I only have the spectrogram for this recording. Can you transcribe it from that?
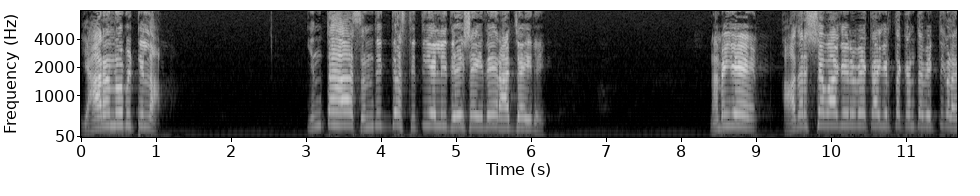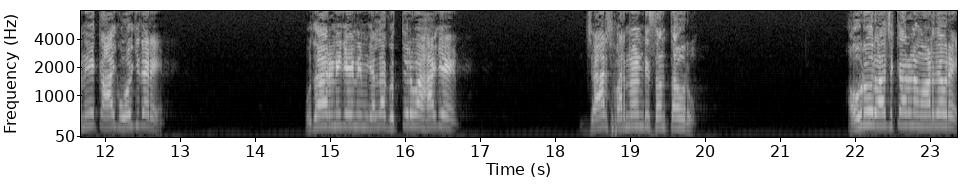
ಯಾರನ್ನೂ ಬಿಟ್ಟಿಲ್ಲ. ಇಂತಹ ಸಂದಿಗ್ಧ ಸ್ಥಿತಿಯಲ್ಲಿ ದೇಶ ಇದೆ, ರಾಜ್ಯ ಇದೆ. ನಮಗೆ ಆದರ್ಶವಾಗಿರಬೇಕಾಗಿರ್ತಕ್ಕಂಥ ವ್ಯಕ್ತಿಗಳು ಅನೇಕ ಆಗಿ ಹೋಗಿದ್ದಾರೆ. ಉದಾಹರಣೆಗೆ ನಿಮಗೆಲ್ಲ ಗೊತ್ತಿರುವ ಹಾಗೆ ಜಾರ್ಜ್ ಫರ್ನಾಂಡಿಸ್ ಅಂತ ಅವರು ಅವರು ರಾಜಕಾರಣ ಮಾಡಿದವರೇ.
